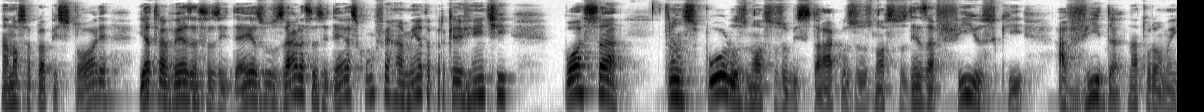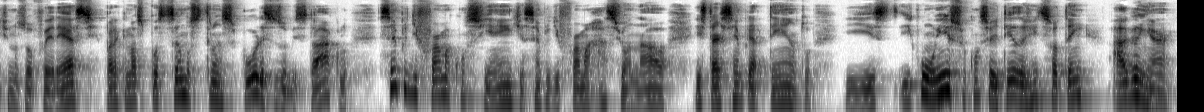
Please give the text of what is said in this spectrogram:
na nossa própria história e através dessas ideias usar essas ideias como ferramenta para que a gente possa transpor os nossos obstáculos, os nossos desafios que a vida naturalmente nos oferece, para que nós possamos transpor esses obstáculos sempre de forma consciente, sempre de forma racional, estar sempre atento e, e com isso, com certeza, a gente só tem a ganhar.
